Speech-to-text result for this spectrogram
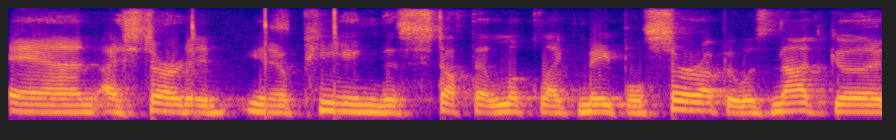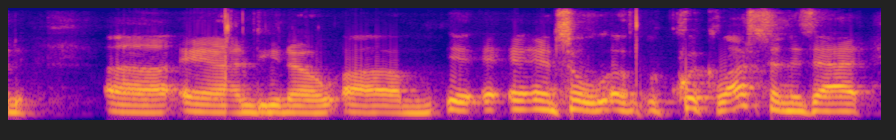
and I started, you know, peeing this stuff that looked like maple syrup. It was not good. Uh, and you know, um, it, and so a, a quick lesson is that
